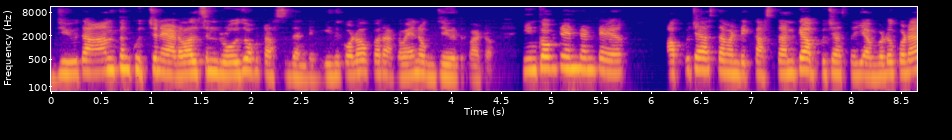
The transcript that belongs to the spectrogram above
జీవితాంతం కూర్చొని ఏడవలసిన రోజు ఒకటి వస్తుందండి. ఇది కూడా ఒక రకమైన ఒక జీవిత పాఠం ఇంకొకటి ఏంటంటే అప్పు చేస్తామండి. కష్టానికే అప్పు చేస్తాం. ఎవడు కూడా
